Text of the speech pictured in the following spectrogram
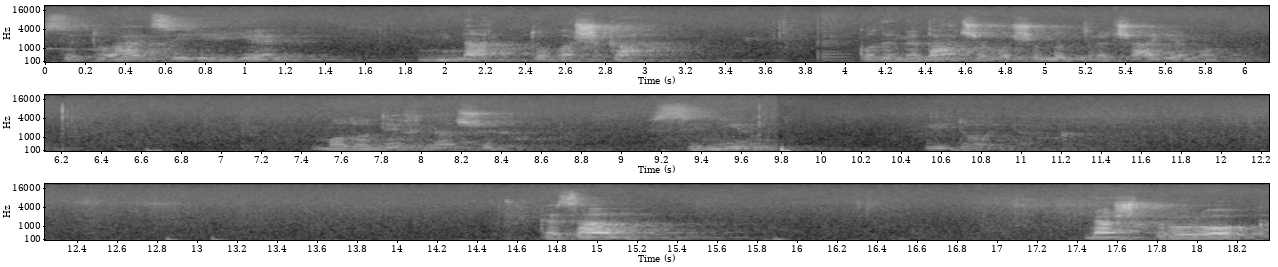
ситуація є надто важка, коли ми бачимо, що ми втрачаємо молодих наших синів і доньок. Казав наш пророк,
